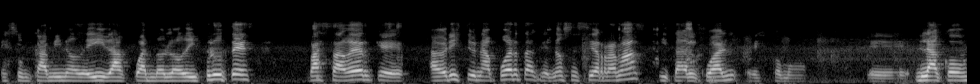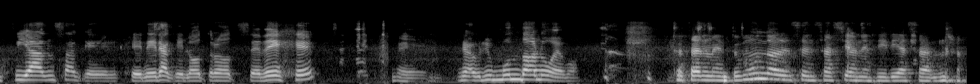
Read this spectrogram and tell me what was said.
es un camino de ida, cuando lo disfrutes vas a ver que abriste una puerta que no se cierra más y tal cual es como eh, la confianza que genera que el otro se deje, me, me abrió un mundo nuevo. Totalmente, un mundo de sensaciones, diría Sandra.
